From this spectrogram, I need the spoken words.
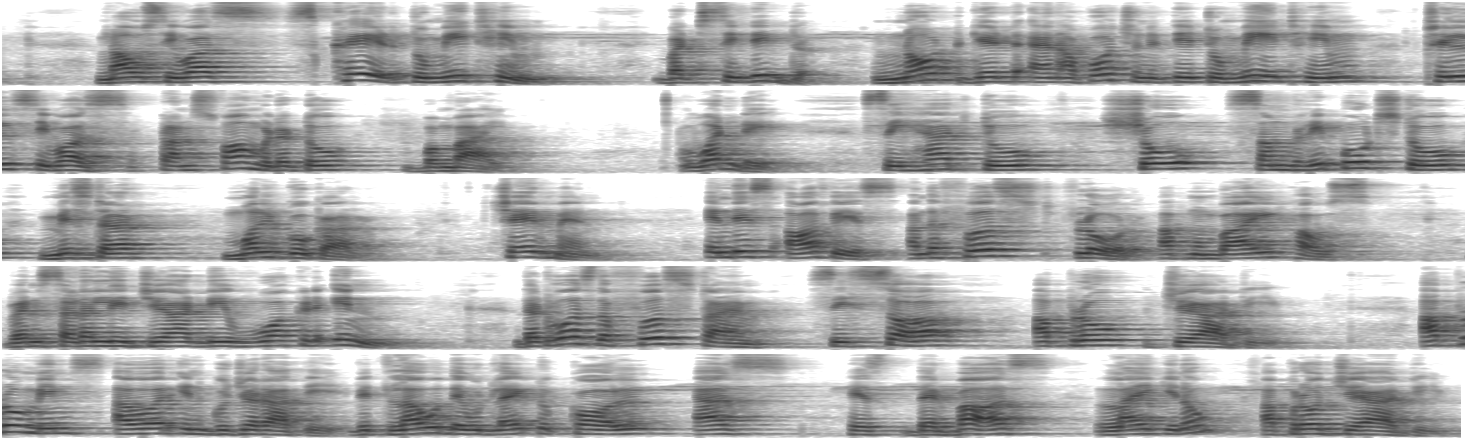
Now she was scared to meet him, but she did not get an opportunity to meet him till she was transformed to Bombay. One day, she had to show some reports to Mr. Moolgaokar, chairman in this office on the first floor of Mumbai House when suddenly JRD walked in. That was the first time she saw Appro JRD. Appro means our in Gujarati. With love, they would like to call as his their boss, like you know, Appro JRD.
